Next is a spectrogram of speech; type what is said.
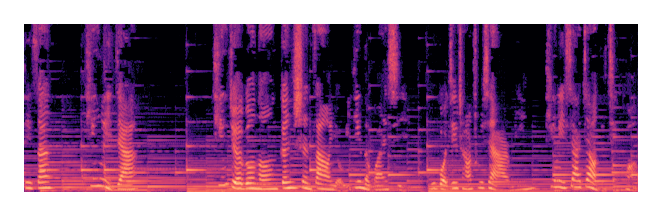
第三，听力佳。听觉功能跟肾脏有一定的关系，如果经常出现耳鸣、听力下降等情况，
